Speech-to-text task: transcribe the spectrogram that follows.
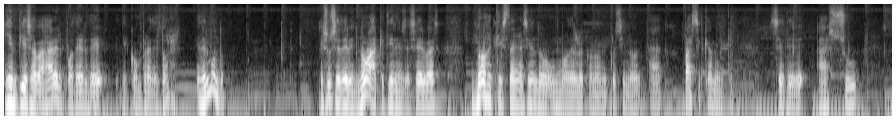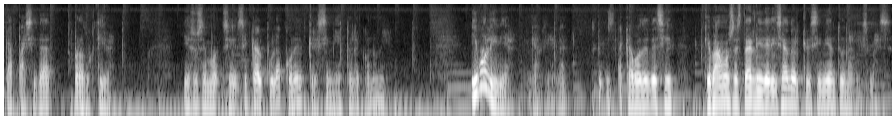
y empieza a bajar el poder de, compra del dólar en el mundo. Eso se debe no a que tienen reservas, no a que están haciendo un modelo económico, sino a, básicamente, se debe a su capacidad productiva. Y eso se, se calcula con el crecimiento de la economía. Y Bolivia, Gabriela, acabo de decir que vamos a estar liderizando el crecimiento una vez más.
